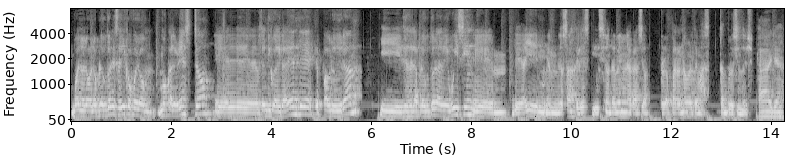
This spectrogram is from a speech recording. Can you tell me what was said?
Bueno, los productores de ese disco fueron Mosca Lorenzo, el auténtico decadente, Pablo Durán y desde la productora de Wisin, de ahí en, Los Ángeles, hicieron también una canción, para, no verte más, están produciendo ellos. Ah, ya.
